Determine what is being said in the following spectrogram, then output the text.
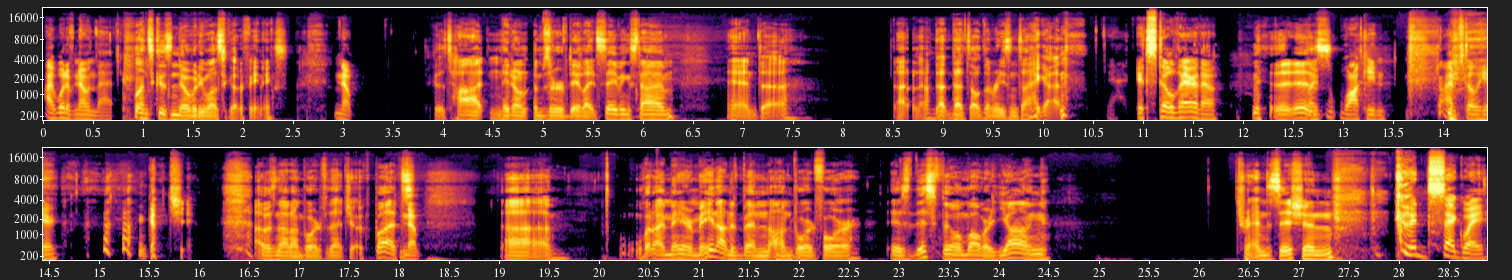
I would have known that. Once because nobody wants to go to Phoenix. No, because it's hot and they don't observe daylight savings time, and uh, I don't know. That that's all the reasons I got. yeah, it's still there though. it is Like walking, I'm still here. got you. I was not on board for that joke, but Nope. uh, what I may or may not have been on board for is this film. While we're young, transition. Good segue.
